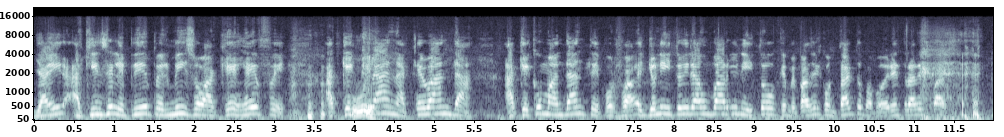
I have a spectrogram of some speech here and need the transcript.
Yair, ¿a quién se le pide permiso? ¿A qué jefe? ¿A qué clan? ¿A qué banda? ¿A qué comandante? Por favor, yo necesito ir a un barrio y necesito que me pase el contacto para poder entrar en paz.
